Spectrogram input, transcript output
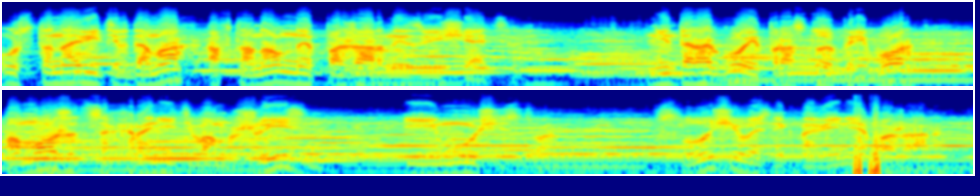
Установите в домах автономные пожарные извещатели. Недорогой и простой прибор поможет сохранить вам жизнь и имущество в случае возникновения пожара.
